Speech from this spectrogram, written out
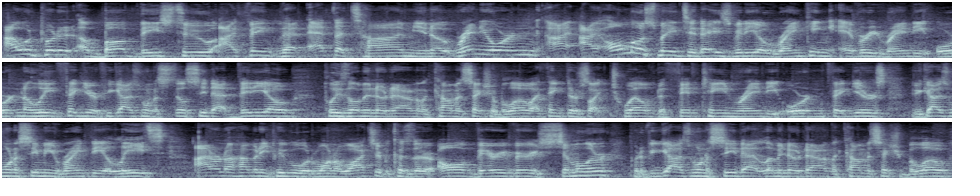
I would put it above these two. I think that at the time, you know, Randy Orton, I, I almost made today's video ranking every Randy Orton Elite figure. If you guys want to still see that video, please let me know down in the comment section below. I think there's like 12 to 15 Randy Orton figures. If you guys want to see me rank the Elites, I don't know how many people would want to watch it because they're all very, very similar. But if you guys want to see that, let me know down in the comment section below.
